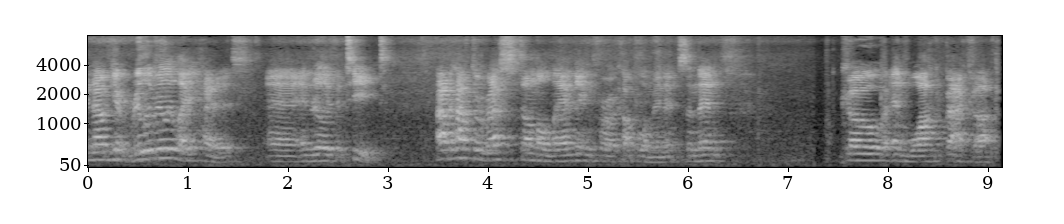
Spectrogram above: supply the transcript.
and I would get really, really lightheaded and, really fatigued. I would have to rest on the landing for a couple of minutes and then go and walk back up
